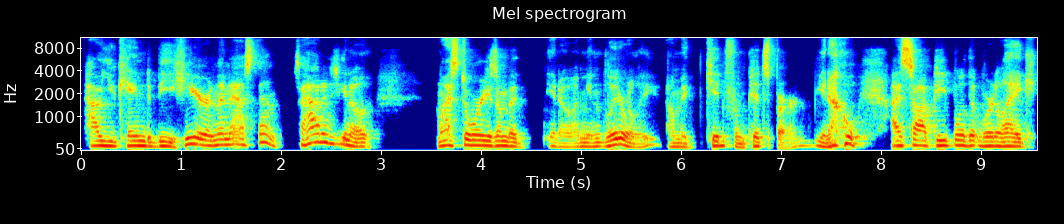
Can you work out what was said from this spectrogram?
how you came to be here, and then ask them. So, how did you know? My story is I'm a, you know, I mean, literally, I'm a kid from Pittsburgh. You know, I saw people that were like,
